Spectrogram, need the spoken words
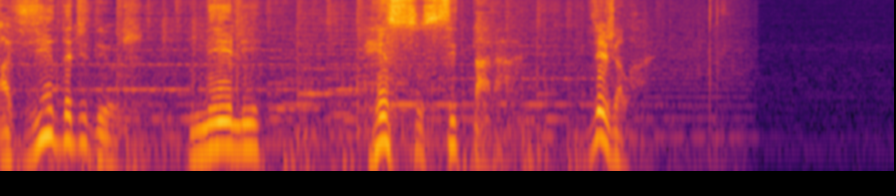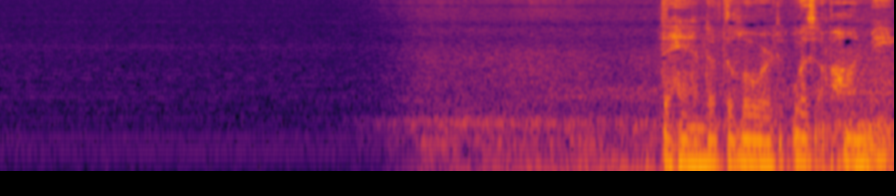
a vida de Deus nele ressuscitará. Veja lá. The hand of the Lord was upon me.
